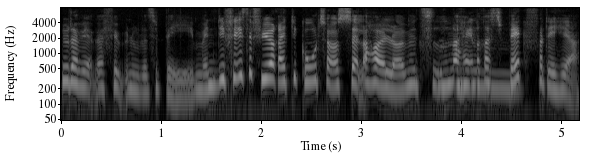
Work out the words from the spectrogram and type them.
nu er der ved at være 5 minutter tilbage. Men de fleste fyre er rigtig gode til også selv at holde øje med tiden mm. og have en respekt for det her.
